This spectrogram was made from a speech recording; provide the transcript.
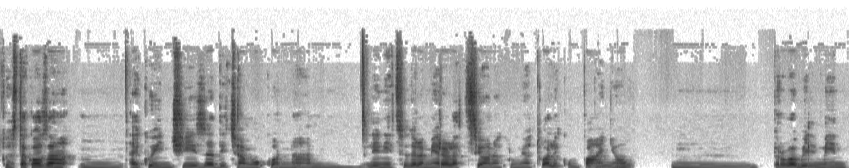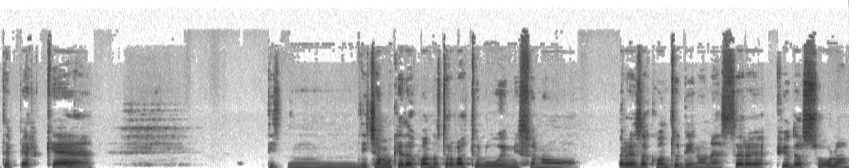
questa cosa mh, è coincisa, diciamo, con um, l'inizio della mia relazione con il mio attuale compagno, mh, probabilmente perché di, mh, diciamo che da quando ho trovato lui mi sono resa conto di non essere più da sola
